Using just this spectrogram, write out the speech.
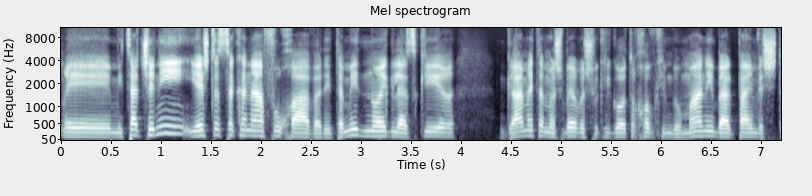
ומצד שני, יש את הסכנה ההפוכה, ואני תמיד נוהג להזכיר גם את המשבר בשוק איגרות החוב, כמדומני ב-2002,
